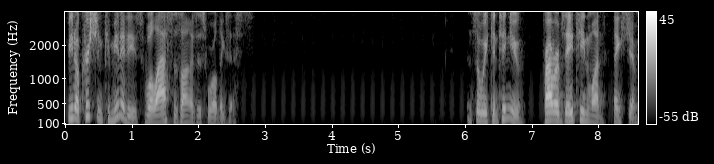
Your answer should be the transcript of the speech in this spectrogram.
But you know, Christian communities will last as long as this world exists. And so we continue. Proverbs 18:1. Thanks, Jim.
